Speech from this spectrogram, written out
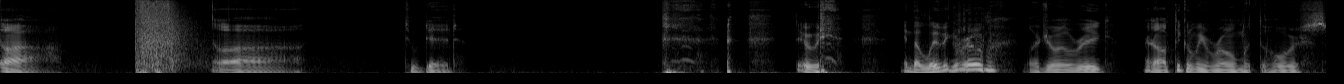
Ah. Ah. Two dead. Dude, in the living room? Large oil rig. I don't know, I'm thinking we roam with the horse.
